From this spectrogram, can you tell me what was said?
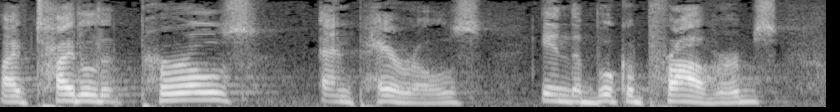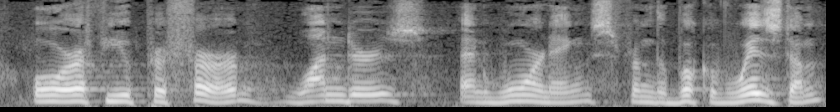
I've titled it Pearls and Perils in the book of Proverbs, or if you prefer, Wonders and Warnings from the book of Wisdom.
